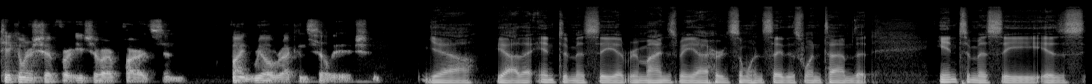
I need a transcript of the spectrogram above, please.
take ownership for each of our parts and find real reconciliation. Yeah. Yeah. That intimacy. It reminds me, I heard someone say this one time that intimacy is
